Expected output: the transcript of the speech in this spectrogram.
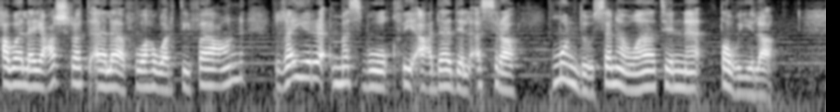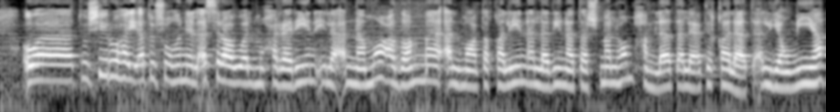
حوالي عشرة آلاف وهو ارتفاع غير مسبوق في أعداد الأسرى منذ سنوات طويلة. وتشير هيئة شؤون الأسرى والمحررين إلى أن معظم المعتقلين الذين تشملهم حملات الاعتقالات اليومية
